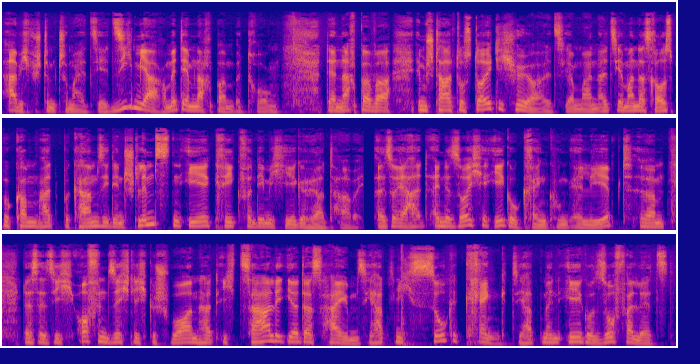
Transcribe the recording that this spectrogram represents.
Habe ich bestimmt schon mal erzählt, sieben Jahre mit dem Nachbarn betrogen. Der Nachbar war im Status deutlich höher als ihr Mann. Als ihr Mann das rausbekommen hat, bekam sie den schlimmsten Ehekrieg, von dem ich je gehört habe. Also er hat eine solche Ego-Kränkung erlebt, ähm, dass er sich offensichtlich geschworen hat, ich zahle ihr das heim. Sie hat mich so gekränkt, sie hat mein Ego so verletzt.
